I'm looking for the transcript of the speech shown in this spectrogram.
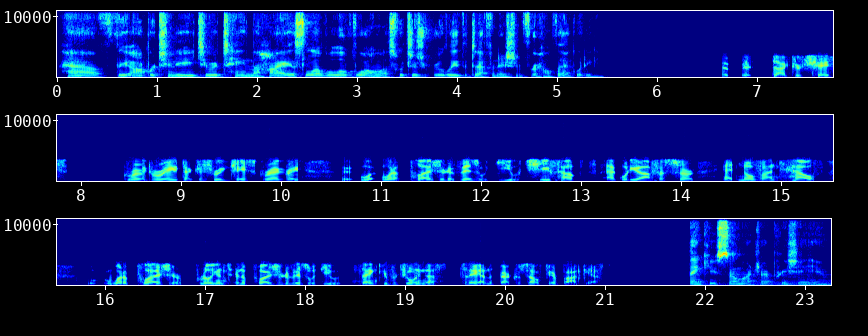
have the opportunity to attain the highest level of wellness, which is really the definition for health equity. Uh, uh, Dr. Chase Gregory, Dr. Chere Chase Gregory, what, what a pleasure to visit with you, Chief Health Equity Officer at Novant Health. What a pleasure. Brilliant and a pleasure to visit with you. Thank you for joining us today on the Becker's Healthcare Podcast. Thank you so much. I appreciate you.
